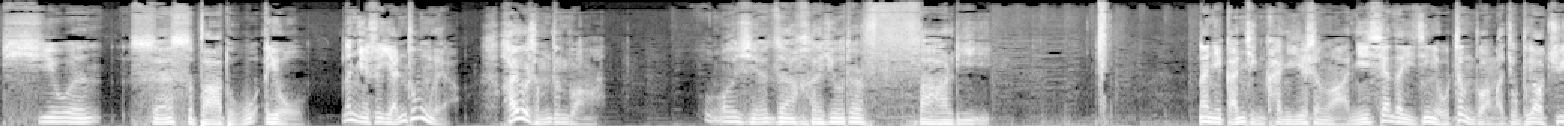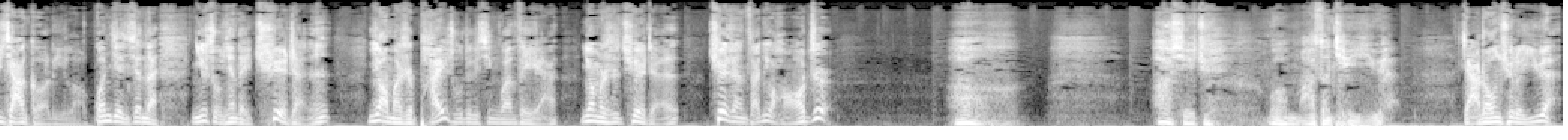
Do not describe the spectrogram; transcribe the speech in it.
体温三十八度。哎呦，那你是严重了呀？还有什么症状啊？我现在还有点乏力。那你赶紧看医生啊！你现在已经有症状了，就不要居家隔离了。关键现在你首先得确诊，要么是排除这个新冠肺炎，要么是确诊。确诊咱就好好治。啊，啊，谢局，我马上去医院，假装去了医院，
